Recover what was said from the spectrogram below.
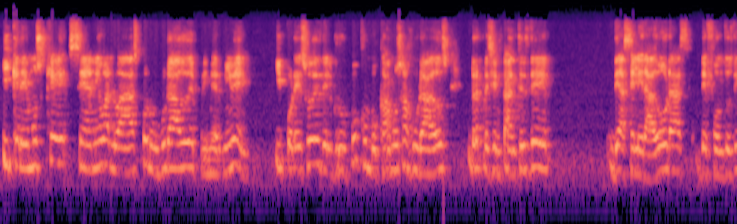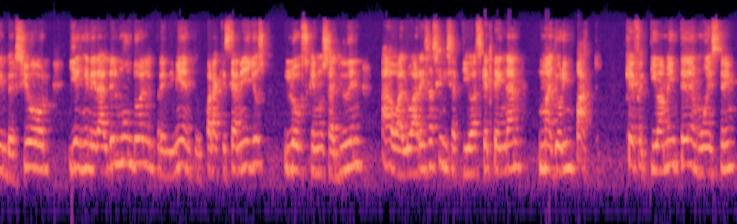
y queremos que sean evaluadas por un jurado de primer nivel y por eso desde el grupo convocamos a jurados representantes de, de aceleradoras, de fondos de inversión y en general del mundo del emprendimiento, para que sean ellos los que nos ayuden a evaluar esas iniciativas que tengan mayor impacto, que efectivamente demuestren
